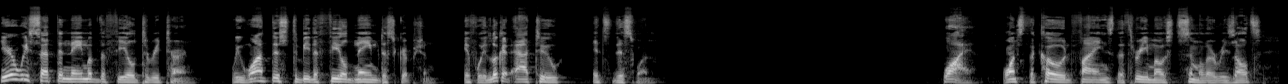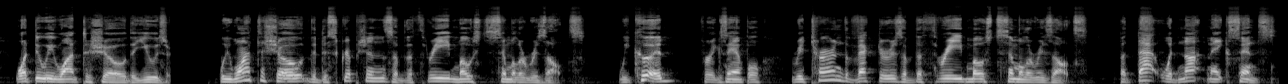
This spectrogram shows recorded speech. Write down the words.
Here we set the name of the field to return. We want this to be the field name description. If we look at Attu, it's this one. Why? Once the code finds the three most similar results, what do we want to show the user? We want to show the descriptions of the three most similar results. We could, for example, return the vectors of the three most similar results. But that would not make sense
